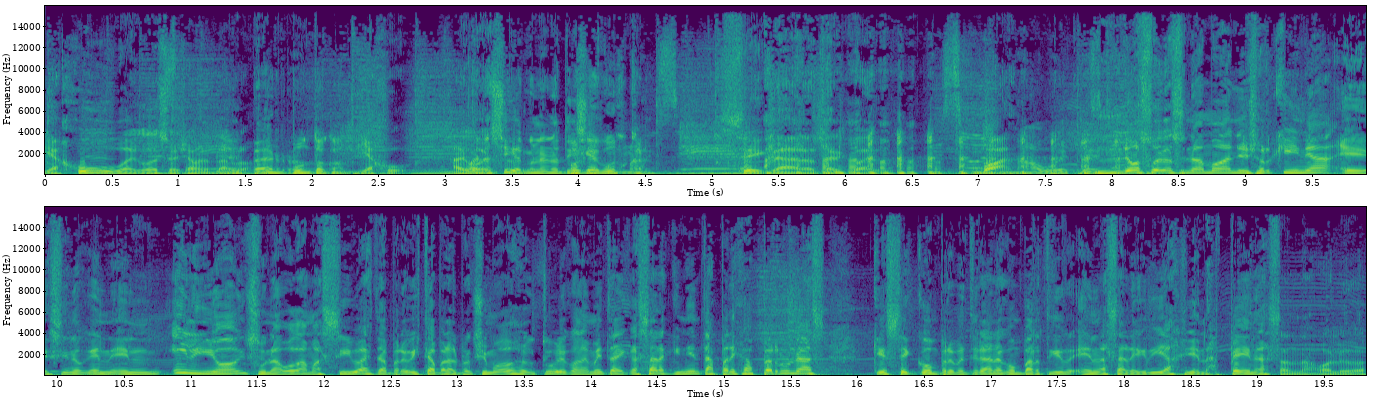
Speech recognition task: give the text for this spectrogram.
Yahoo, algo de eso se llama el perro. El Punto com. Yahoo. bueno, sigue con la noticia. Porque busca. Sí, claro, tal cual. bueno, este. no solo es una moda neoyorquina, eh, sino que en, Illinois una boda masiva está prevista para el próximo 2 de octubre con la meta de casar a 500 parejas perrunas que se comprometerán a compartir en las alegrías y en las penas, andas boludo.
